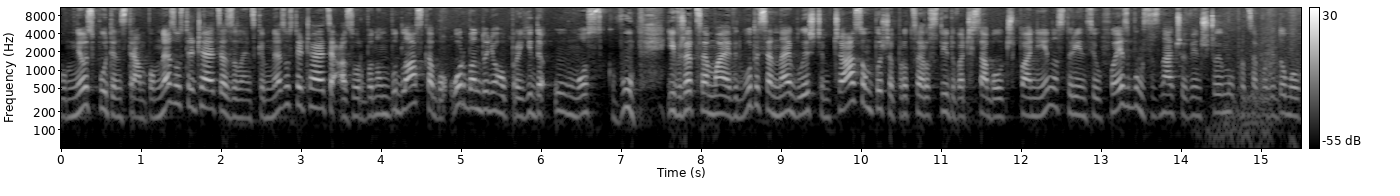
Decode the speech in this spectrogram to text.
І ось Путін з Трампом не зустрічається, з Зеленським не зустрічається. А з Орбаном, будь ласка, бо Орбан до нього приїде у Москву. І вже це має відбутися найближчим часом. Пише про це розслідувач Сабол Чпані на сторінці у Фейсбук. Зазначив він, що йому про це повідомив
